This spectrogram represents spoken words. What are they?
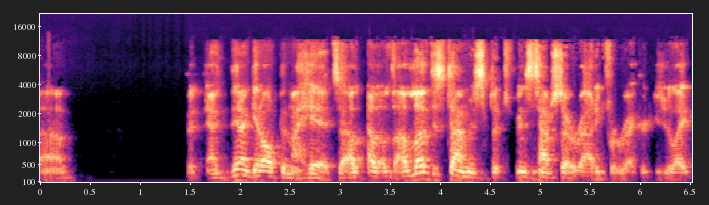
um, but I, then I get all up in my head. So I, I, I love this time when it's, it's time to start writing for a record because you're like,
